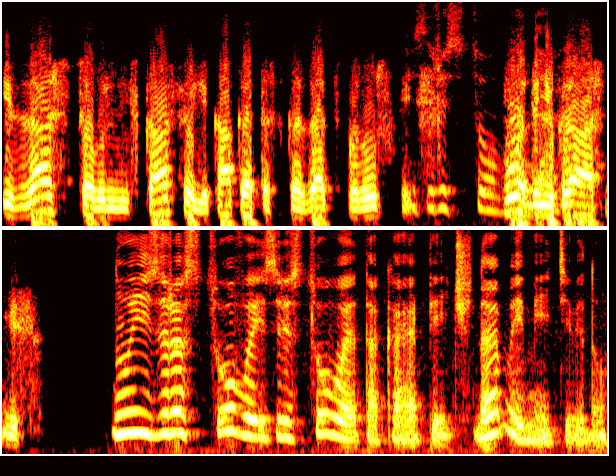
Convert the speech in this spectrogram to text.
из Ростова или из Касса, или как это сказать по-русски? Из Ростова, Водоню да. красный. Ну, из Ростова, из Ростова такая печь, да, вы имеете в виду?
